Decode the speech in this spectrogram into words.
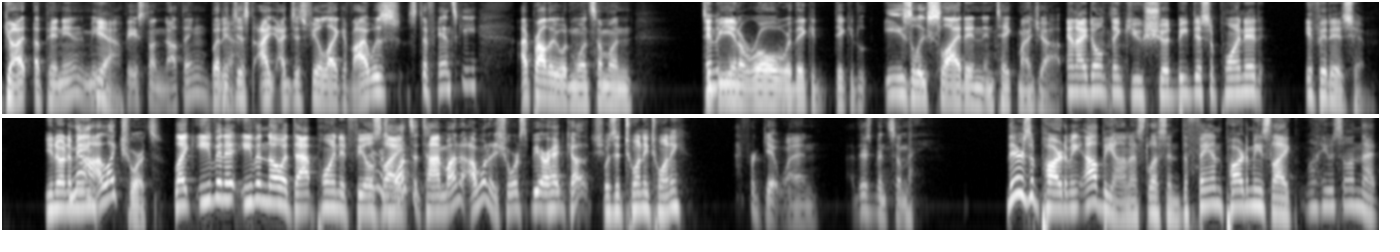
gut opinion. I mean, Yeah. based on nothing. But Yeah. it just I, I just feel like if I was Stefanski, I probably wouldn't want someone to And- be in a role where they could they could easily slide in and take my job. and I don't think you should be disappointed if it is him. You know what I No, mean? I like Schwartz. like even it, even though at that point it feels like once a time I, I wanted Schwartz to be our head coach. was it 2020? I forget when. There's been so many. There's a part of me, I'll be honest, listen, the fan part of me is like, well, he was on that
